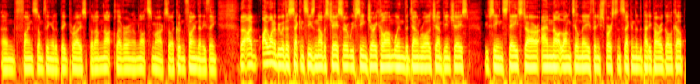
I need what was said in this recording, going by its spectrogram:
and find something at a big price, but I'm not clever and I'm not smart, so I couldn't find anything. I, I want to be with a second season novice chaser. We've seen Gerri Colombe win the Down Royal Champion Chase. We've seen Stage Star and Not Long Till May finish first and second in the Paddy Power Gold Cup.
